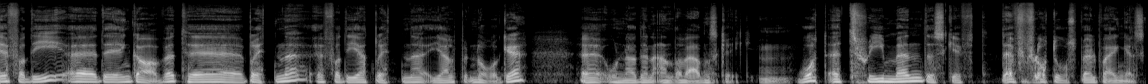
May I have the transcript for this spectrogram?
er fordi eh, det er en gave til brittene, eh, fordi at brittene hjalp Norge eh, under den andre verdenskrig. What a tremendous gift. Det er flott ordspill på engelsk.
